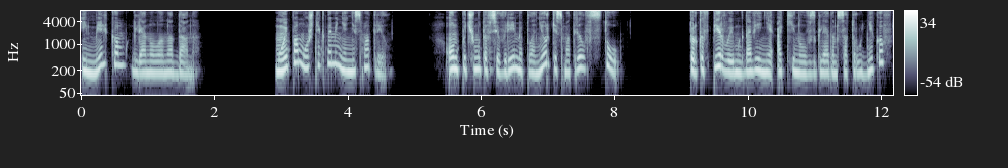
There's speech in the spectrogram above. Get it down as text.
и мельком глянула на Дана. Мой помощник на меня не смотрел. Он почему-то все время планерки смотрел в стол, только в первые мгновения окинул взглядом сотрудников,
